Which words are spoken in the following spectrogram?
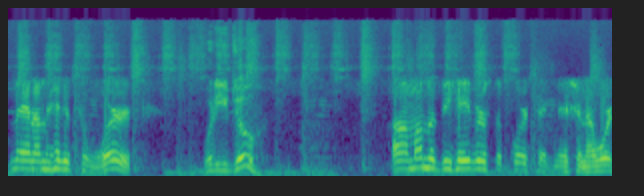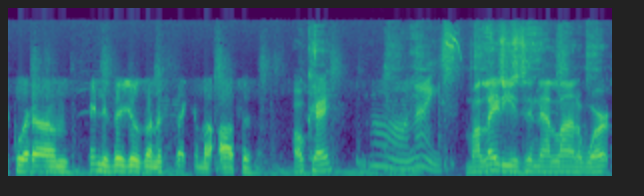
Man, I'm headed to work. What do you do? Um, I'm a behavioral support technician. I work with um individuals on the spectrum of autism. Okay. Oh, nice. My lady is in that line of work,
